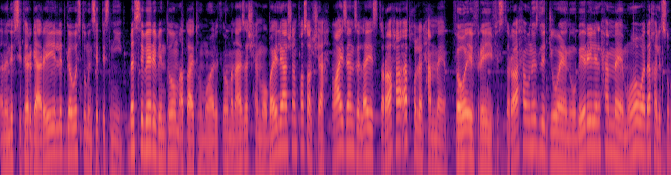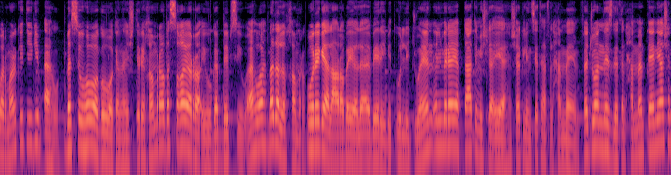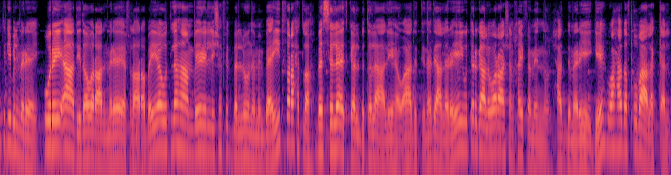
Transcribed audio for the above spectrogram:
أنا نفسي ترجع ري اللي اتجوزته من ست سنين. بس بيري بنتهم قاطعتهم وقالت لهم أنا عايز أشحن موبايلي عشان فصل شحن وعايز أنزل أي استراحة أدخل الحمام. فوقف ري في استراحة ونزلت جوان وبيري للحمام وهو دخل السوبر ماركت يجيب قهوة. بس وهو جوه كان هيشتري خمرة بس غير رأيه وجاب بيبسي وقهوة بدل الخمرة. ورجع العربية لقى بيري بتقول لجوان المراية بتاعتي مش لاقياها شكلي نسيتها في الحمام. فجوان نزلت الحمام تاني عشان تجيب المراية. وري قعد يدور على المراية في العربية وتلاها عن بيري اللي شافت بالونة من بعيد فراحت لها. بس لقت كلب طلع عليها وقعدت تنادي على ري وترجع لورا عشان خايفة منه. لحد ما ري جه وحدف طوبة على الكلب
